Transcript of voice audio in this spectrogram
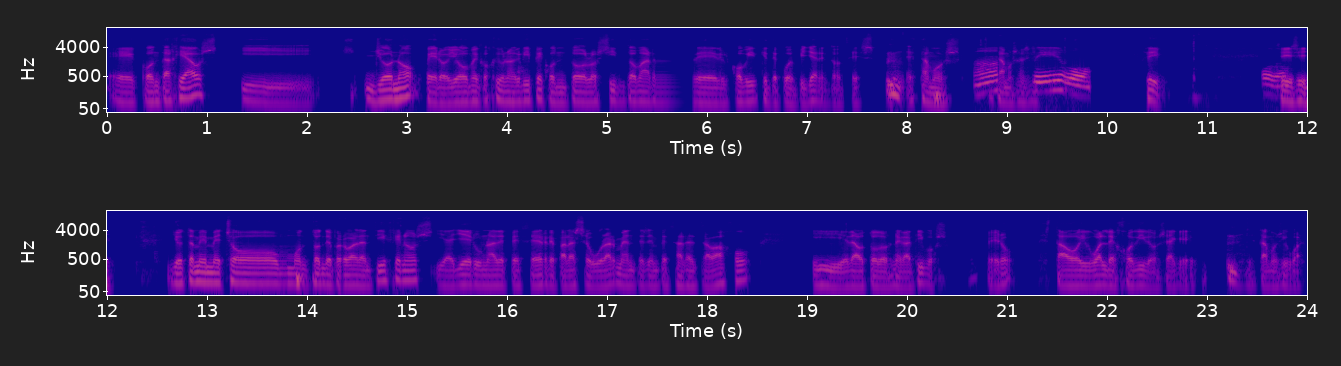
eh, contagiados y yo no, pero yo me cogí una gripe con todos los síntomas del COVID que te pueden pillar, entonces estamos, Ah, estamos así. amigo. Sí, Joder. sí, sí. Yo también me he hecho un montón de pruebas de antígenos y ayer una de PCR para asegurarme antes de empezar el trabajo y he dado todos negativos, pero he estado igual de jodido, o sea que estamos igual.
